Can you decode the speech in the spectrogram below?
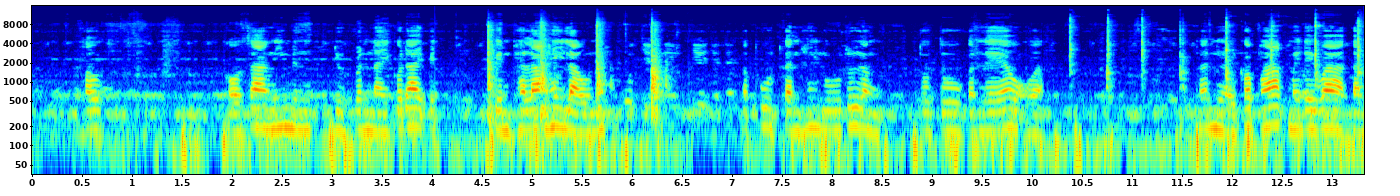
ๆเขาก่อสร้างนี้มันหยุดวันไหนก็ได้เป็นเป็นภาระให้เรานะก็พูดกันให้รู้เรื่อง โตๆกันแล้วว่าถ้าเหนื่อยก็พักไม่ได้ว่ากัน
